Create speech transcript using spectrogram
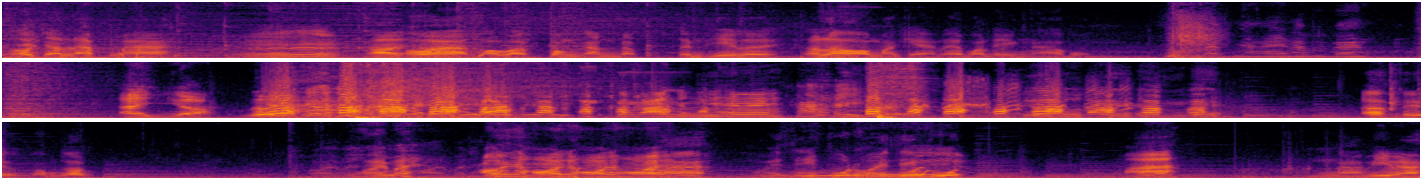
เขาจะแรปมา อืมใช่เพราะว่าเขาแบบป้องกันแบบเต็มที่เลย แล้วเราเอามาแกะได้ประเด็นนะครับผมเล็บยังไงนะพี่แบงค์ไอ้เหี้ยต้องการอย่างนี้ใช่ไหมใช่อะพี่ผมก็หอยไหม หอยหอยหอยหอยอะหอยซีฟู้ดหอยซีฟู้ดมามาพี่มา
